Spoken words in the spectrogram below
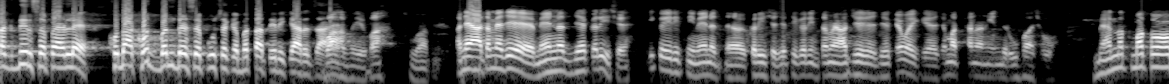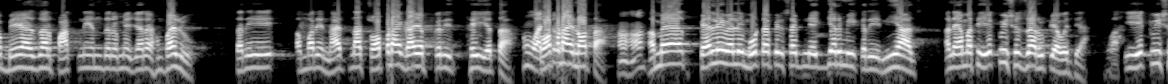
તકદીર સે પહેલે. ખુદા ખુદ બંદે સે પૂછે કે બતા તેરી ક્યાં રજા વાહ ભાઈ વાહ. અને આ તમે જે મહેનત જે કરી છે એ કઈ રીતની મહેનત કરી છે? જેથી કરીને તમે આજે જે કહેવાય કે જમાતખાનાની અંદર ઊભા છો. મહેનતમાં તો બે હજાર પાંચની અંદર અમે જયારે સંભાળ્યું ત્યારે અમારી નાતના ચોપડાય ગાયબ કરી થઈ હતા. ચોપડાય નહોતા. અમે પહેલી વહેલી મોટા પીર સાહેબની અગિયારમી કરી નિયાજ અને એમાંથી એકવીસ હજાર રૂપિયા વધ્યા. એ એકવીસ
